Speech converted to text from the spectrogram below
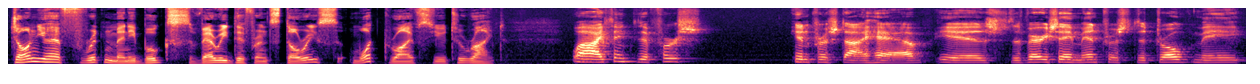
John, you have written many books, very different stories. What drives you to write? Well, I think the first interest I have is the very same interest that drove me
